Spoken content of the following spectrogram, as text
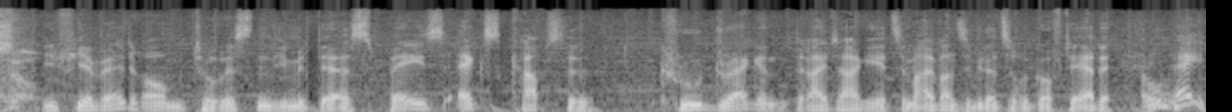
Show. Die vier Weltraumtouristen, die mit der SpaceX-Kapsel Crew Dragon drei Tage jetzt im All waren, sind wieder zurück auf der Erde. Hey,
